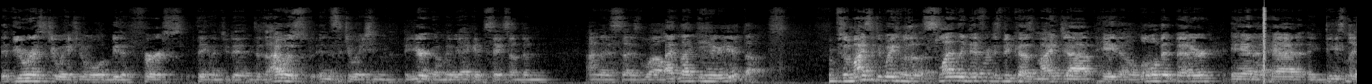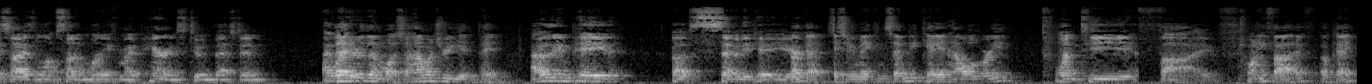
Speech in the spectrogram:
If you were in a situation, what would be the first thing that you did? Because I was in a situation a year ago, maybe I could say something on this as well. I'd like to hear your thoughts. So my situation was slightly different just because my job paid a little bit better, and I had a decently sized lump sum of money for my parents to invest in. I Better than what? So how much are you getting paid? I was getting paid about seventy k a year. Okay, so you're making 70k, and how old were you? Twenty five. 25. Okay.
